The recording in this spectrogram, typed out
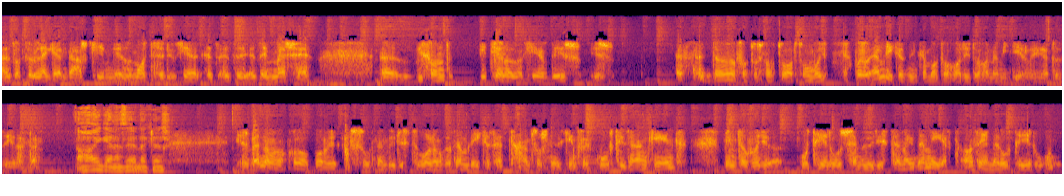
ez a legendás kém, ez a nagyszerű, ez, ez, ez egy mese. Viszont itt jön az a kérdés, és ezt szerintem nagyon fontosnak tartom, hogy vajon emlékeznünk-e Mataharira, ha nem így ér véget az élete. Aha, igen, ez érdekes. És benne van a kalapban, hogy abszolút nem őrizte volna meg az emlékezett táncos nőként vagy kurtizánként, mint ahogy Otérót sem őrizte meg, de miért? Azért, mert Otéró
